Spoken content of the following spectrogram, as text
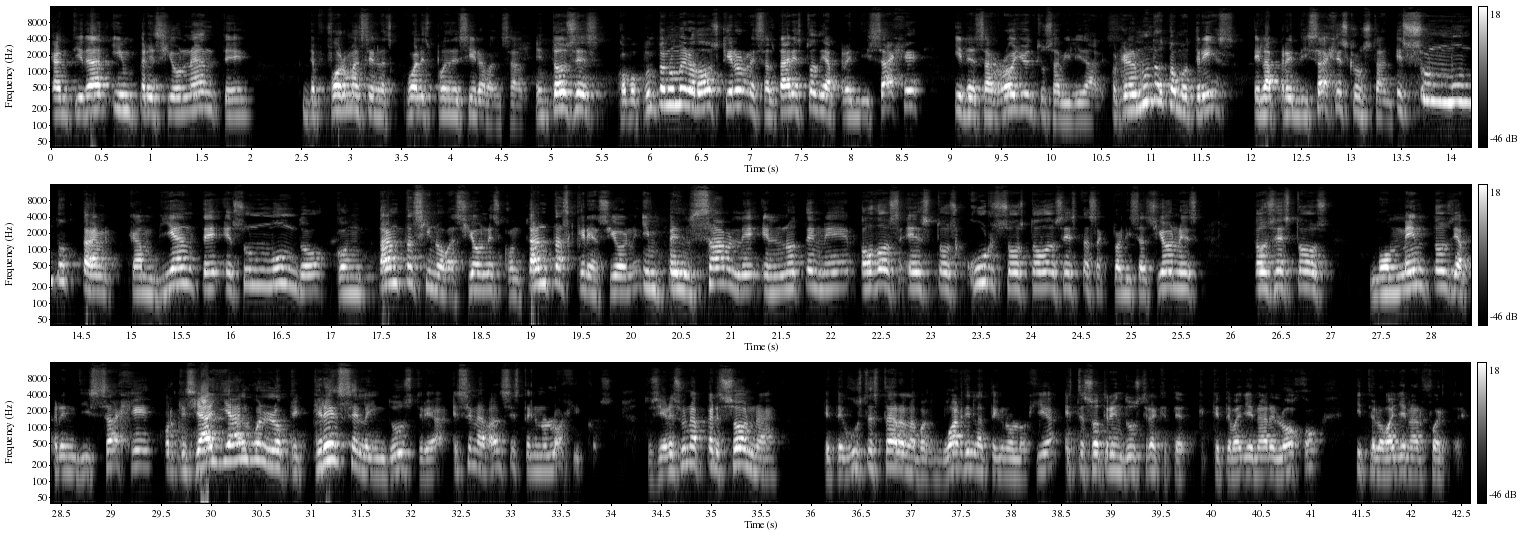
cantidad impresionante de formas en las cuales puedes ir avanzando. Entonces, como punto número dos, quiero resaltar esto de aprendizaje y desarrollo en tus habilidades. Porque en el mundo automotriz el aprendizaje es constante. Es un mundo tan cambiante, es un mundo con tantas innovaciones, con tantas creaciones, impensable el no tener todos estos cursos, todas estas actualizaciones, todos estos momentos de aprendizaje, porque si hay algo en lo que crece la industria, es en avances tecnológicos. Entonces, si eres una persona que te gusta estar a la vanguardia en la tecnología, esta es otra industria que te, que te va a llenar el ojo y te lo va a llenar fuerte.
